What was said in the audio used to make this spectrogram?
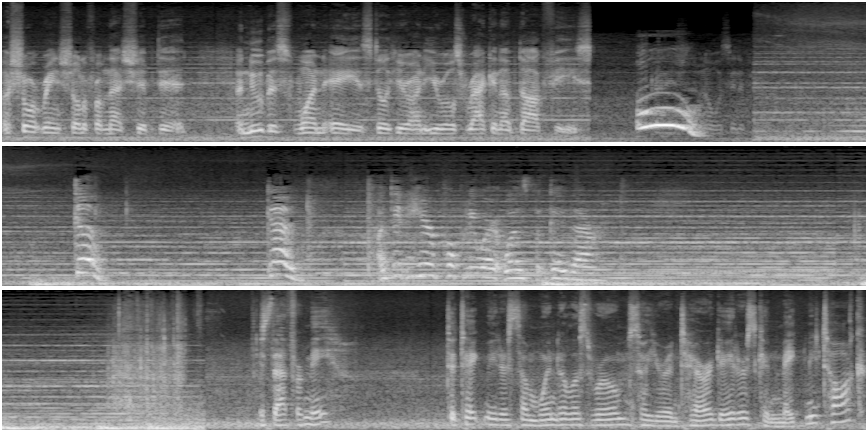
a short-range shuttle from that ship did. Anubis 1A is still here on Eros racking up dock fees. Ooh! Go! Go! I didn't hear properly where it was, but go there. Is that for me? To take me to some windowless room so your interrogators can make me talk?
